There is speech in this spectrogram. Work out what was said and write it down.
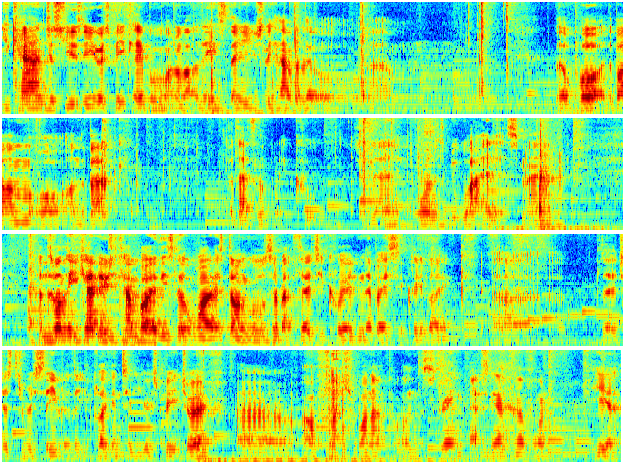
You can just use a USB cable on a lot of these. They usually have a little um, little port at the bottom or on the back, but that's not very cool. You know, you want it to be wireless, man. And there's one thing you can do is you can buy these little wireless dongles. They're about 30 quid, and they're basically like uh, they're just a receiver that you plug into a USB drive. Uh, I'll flash one up on the screen. Actually, I have one here.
